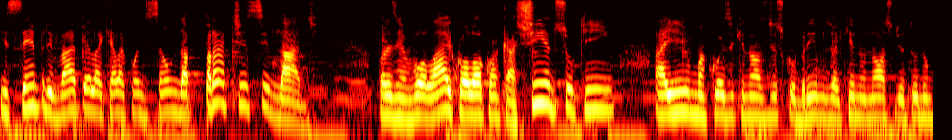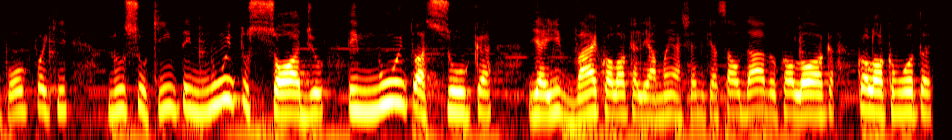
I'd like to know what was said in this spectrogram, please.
e sempre vai pelaquela condição da praticidade. Por exemplo, vou lá e coloco uma caixinha de suquinho, Aí uma coisa que nós descobrimos aqui no nosso De Tudo Um Pouco foi que no suquinho tem muito sódio, tem muito açúcar, e aí vai, coloca ali a mãe achando que é saudável, coloca, coloca um outro.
